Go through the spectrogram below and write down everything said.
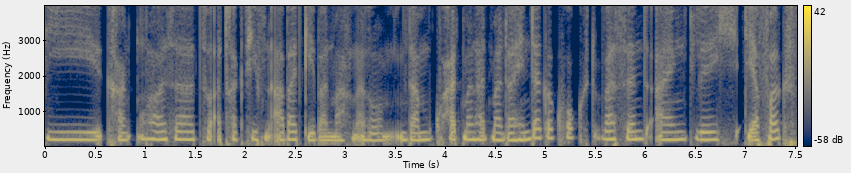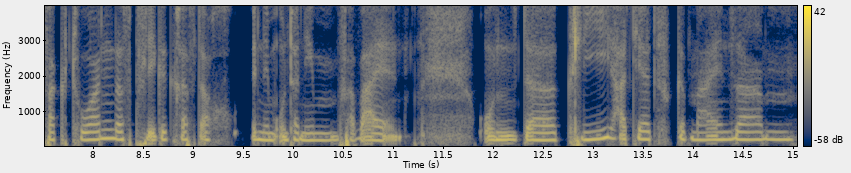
die Krankenhäuser zu attraktiven Arbeitgebern machen. Also da hat man halt mal dahinter geguckt, was sind eigentlich die Erfolgsfaktoren, dass Pflegekräfte auch in dem Unternehmen verweilen. Und äh, CLI hat jetzt gemeinsam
